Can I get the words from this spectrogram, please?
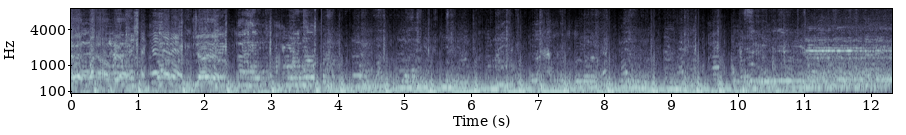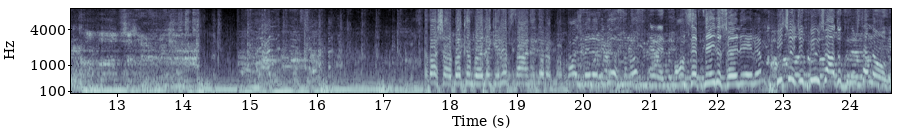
Evet bayağı bir Teşekkür ederim. Rica ederim. Bakın böyle gelip sahnede röportaj verebiliyorsunuz. Evet. Konsept neydi söyleyelim. Bir çocuk bir uçağa dokunursa ne olur?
